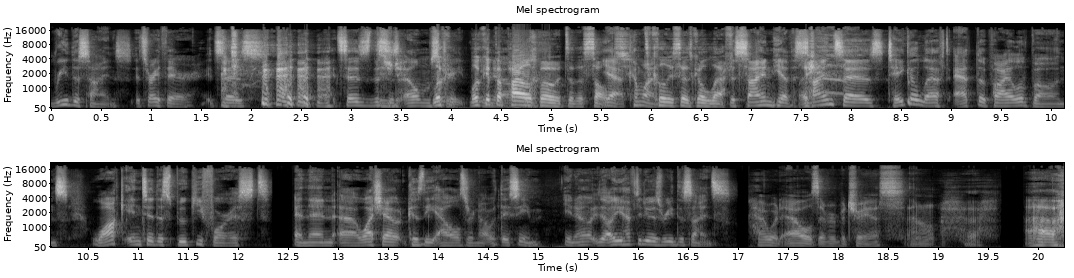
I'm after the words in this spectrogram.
read the signs. It's right there. It says it says this is Elm Look, Street. look at the pile of bones of the salt. Yeah, come It on. clearly says go left. The sign, yeah, the sign says take a left at the pile of bones, walk into the spooky forest, and then uh, watch out because the owls are not what they seem. You know, all you have to do is read the signs. How would owls ever betray us? I don't. Uh, uh,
